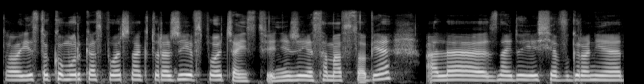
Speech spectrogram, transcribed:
to jest to komórka społeczna, która żyje w społeczeństwie. Nie żyje sama w sobie, ale znajduje się w gronie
